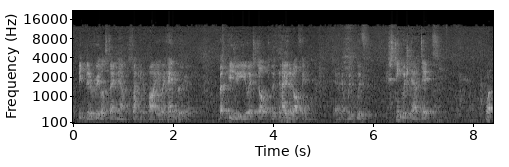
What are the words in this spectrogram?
a big bit of real estate now is lucky to buy you a hamburger. But here's your US dollars. We've paid it off in, you know, we've, we've extinguished our debts. Well,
